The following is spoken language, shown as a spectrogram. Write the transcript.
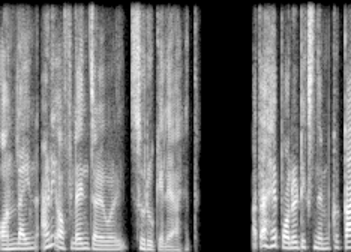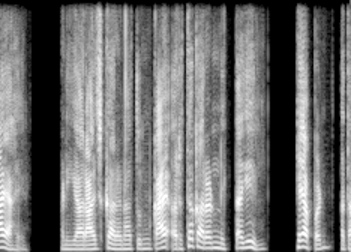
ऑनलाईन आणि ऑफलाईन चळवळी सुरू केल्या आहेत. आता हे पॉलिटिक्स नेमकं काय आहे? आणि या राजकारणातून काय अर्थकारण निघता येईल, हे आपण आता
